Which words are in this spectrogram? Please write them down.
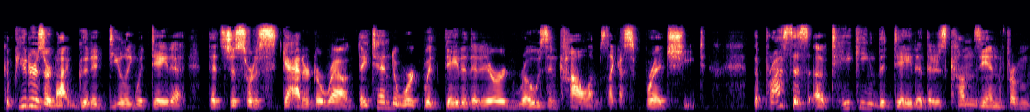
Computers are not good at dealing with data that's just sort of scattered around. They tend to work with data that are in rows and columns, like a spreadsheet. The process of taking the data that is, comes in from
